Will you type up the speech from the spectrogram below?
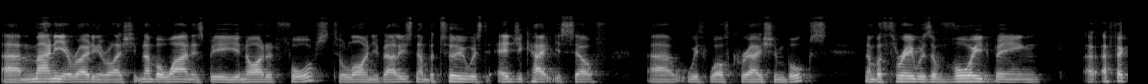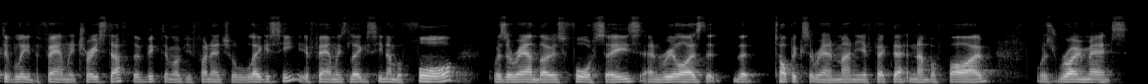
uh, money eroding the relationship. Number one is be a united force to align your values. Number two was to educate yourself uh, with wealth creation books. Number three was avoid being effectively the family tree stuff, the victim of your financial legacy, your family's legacy. Number four was around those four C's and realize that that topics around money affect that. And number five was romance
